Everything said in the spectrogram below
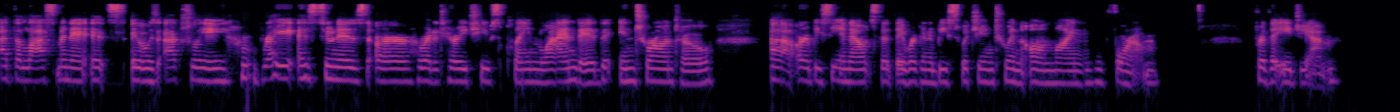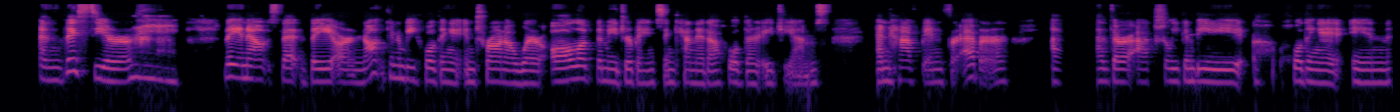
at the last minute it's it was actually right as soon as our hereditary chiefs plane landed in toronto uh, rbc announced that they were going to be switching to an online forum for the agm and this year they announced that they are not going to be holding it in toronto where all of the major banks in canada hold their agms and have been forever uh, they're actually going to be holding it in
